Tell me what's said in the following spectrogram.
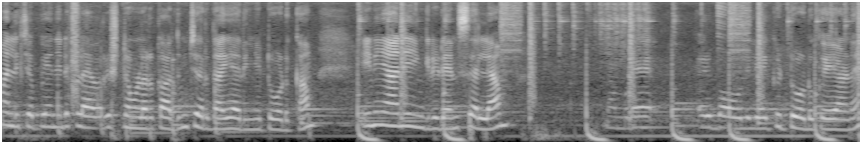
മല്ലിച്ചപ്പ് എന്നിട്ട് ഫ്ലേവർ ഇഷ്ടമുള്ളവർക്ക് അതും ചെറുതായി അരിഞ്ഞിട്ട് കൊടുക്കാം. ഇനി ഞാൻ ഇൻഗ്രീഡിയൻസ് എല്ലാം നമ്മുടെ ഒരു ബൗളിലേക്ക് ഇട്ട് കൊടുക്കുകയാണ്.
